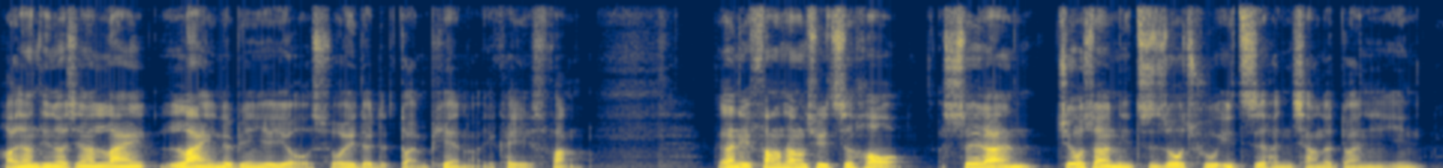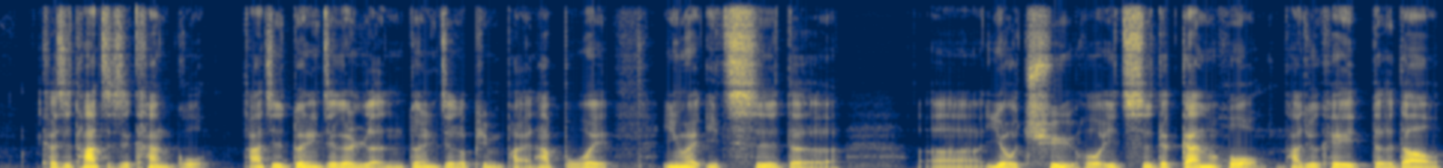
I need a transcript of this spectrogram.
好像听说现在 Line Line 那边也有所谓的短片了，也可以放。那你放上去之后，虽然就算你制作出一支很强的短影音，可是他只是看过，他其实对你这个人，对你这个品牌，他不会因为一次的呃有趣或一次的干货，他就可以得到。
